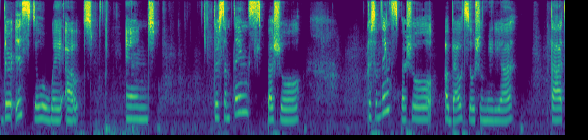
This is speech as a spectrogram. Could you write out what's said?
there is still a way out. And there's something special. There's something special about social media that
